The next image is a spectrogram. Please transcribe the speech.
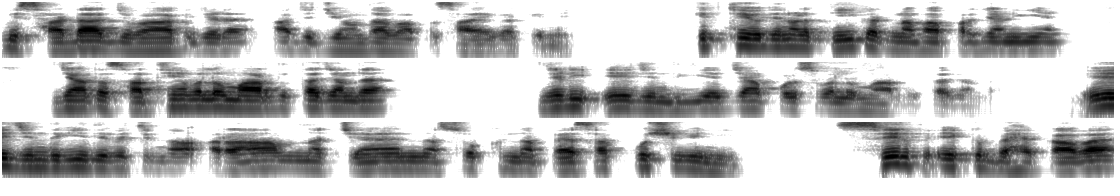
ਵੀ ਸਾਡਾ ਜਵਾਕ ਜਿਹੜਾ ਅੱਜ ਜਿਉਂਦਾ ਵਾਪਸ ਆਏਗਾ ਕਿ ਨਹੀਂ ਕਿੱਥੇ ਉਹਦੇ ਨਾਲ ਕੀ ਘਟਨਾ ਵਾਪਰ ਜਾਣੀ ਹੈ? ਜਾਂ ਤਾਂ ਸਾਥੀਆਂ ਵੱਲੋਂ ਮਾਰ ਦਿੱਤਾ ਜਾਂਦਾ ਜਿਹੜੀ ਇਹ ਜ਼ਿੰਦਗੀ ਹੈ, ਜਾਂ ਪੁਲਿਸ ਵੱਲੋਂ ਮਾਰ ਦਿੱਤਾ ਜਾਂਦਾ ਇਹ ਜ਼ਿੰਦਗੀ ਦੇ ਵਿੱਚ ਨਾ ਆਰਾਮ, ਨਾ ਚੈਨ, ਨਾ ਸੁੱਖ, ਨਾ ਪੈਸਾ ਕੁਝ ਵੀ ਨਹੀਂ। ਸਿਰਫ ਇੱਕ ਬਹਿਕਾਵਾ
